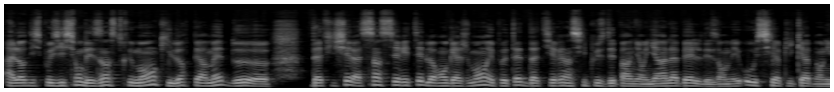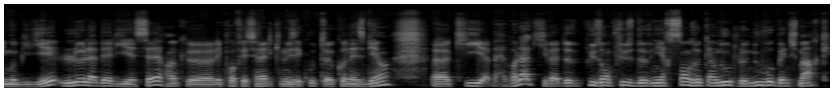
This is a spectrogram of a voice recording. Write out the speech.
à leur disposition des instruments qui leur permettent de euh, d'afficher la sincérité de leur engagement et peut-être d'attirer ainsi plus d'épargnants. Il y a un label désormais aussi applicable dans l'immobilier, le label ISR hein, que les professionnels qui nous écoutent connaissent bien, euh, qui ben voilà qui va de plus en plus devenir sans aucun doute le nouveau benchmark.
